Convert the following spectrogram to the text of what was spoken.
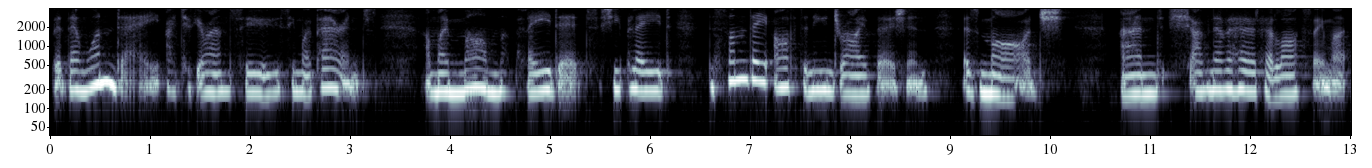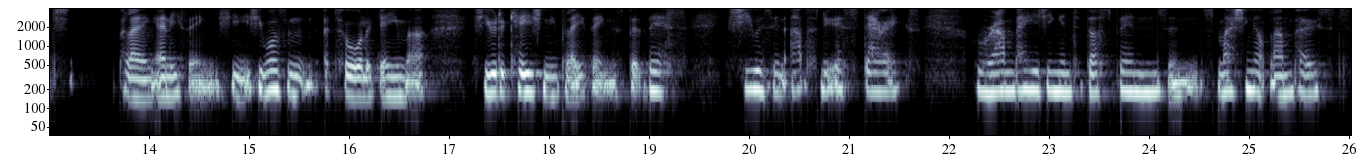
But then one day I took it around to see my parents, and my mum played it. She played the Sunday afternoon drive version as Marge, and she, I've never heard her laugh so much playing anything. She she wasn't at all a gamer. She would occasionally play things, but this she was in absolute hysterics, rampaging into dustbins and smashing up lampposts.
